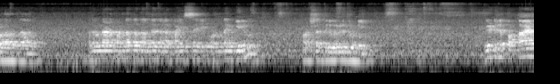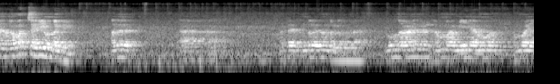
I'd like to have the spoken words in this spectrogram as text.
വളർന്നതാണ് അതുകൊണ്ടാണ് പണ്ടത്തെ തന്റെ നല്ല പൈസ ഉണ്ടെങ്കിലും വർഷത്തിൽ ഒരു തുണി. വീട്ടിൽ പത്തായം നിറച്ചരി ഉണ്ടെങ്കിൽ അത് മറ്റേ എന്തോ ഇതുണ്ടല്ലോ നമ്മുടെ മൂന്നാണുങ്ങൾ അമ്മ മീന അമ്മ അമ്മായി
